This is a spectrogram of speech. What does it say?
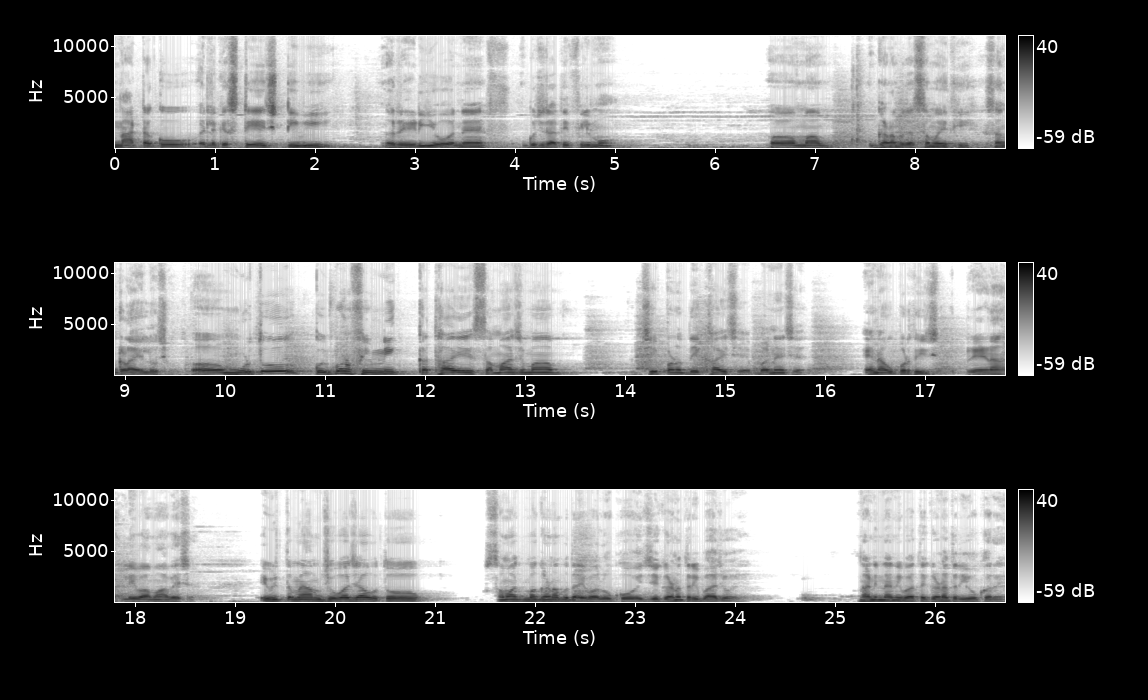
નાટકો એટલે કે સ્ટેજ, ટીવી, રેડિયો અને ગુજરાતી ફિલ્મો માં ઘણા બધા સમયથી સંકળાયેલો છું. મૂળ તો કોઈ પણ ફિલ્મની કથા એ સમાજમાં જે પણ દેખાય છે, બને છે, એના ઉપરથી જ પ્રેરણા લેવામાં આવે છે. એવી રીતે તમે આમ જોવા જાઓ તો સમાજમાં ઘણા બધા એવા લોકો હોય જે ગણતરીબાજ હોય. નાની નાની વાતે ગણતરીઓ કરે.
